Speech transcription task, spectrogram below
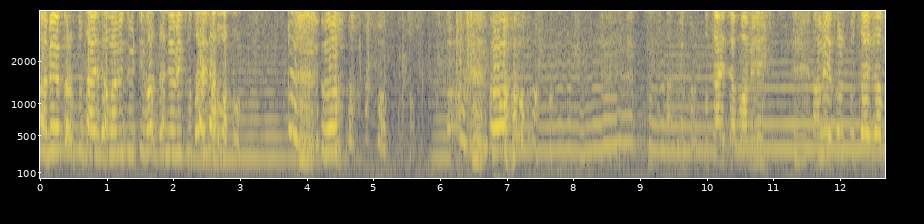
আমি এখন কোথায় যাব আমি দুইটি বাচ্চা নিয়ে আমি কোথায় যাব আমি এখন কোথায় যাব আমি আমি এখন কোথায় যাব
